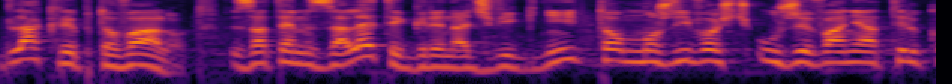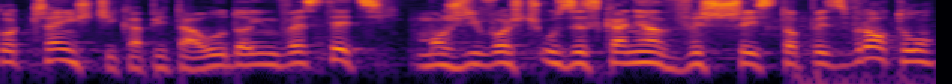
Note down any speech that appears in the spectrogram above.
dla kryptowalut. Zatem zalety gry na dźwigni to możliwość używania tylko części kapitału do inwestycji, możliwość uzyskania wyższej stopy zwrotu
